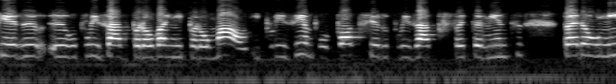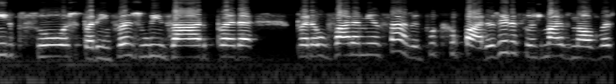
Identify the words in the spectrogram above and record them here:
ser uh, utilizado para o bem e para o mal e, por exemplo, pode ser utilizado perfeitamente para unir pessoas, para evangelizar, para para levar a mensagem, porque repara, as gerações mais novas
